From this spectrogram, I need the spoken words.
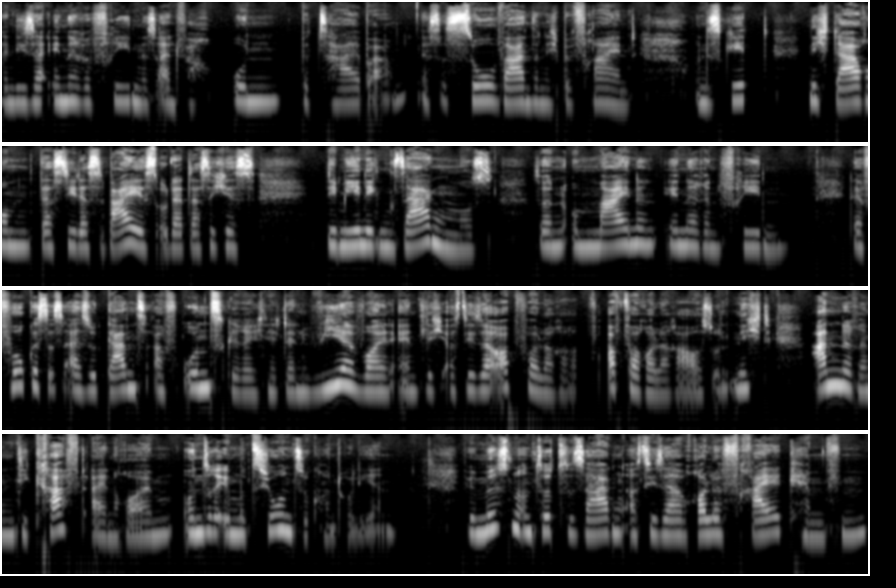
Denn dieser innere Frieden ist einfach unbezahlbar. Es ist so wahnsinnig befreiend. Und es geht nicht darum, dass sie das weiß oder dass ich es demjenigen sagen muss, sondern um meinen inneren Frieden. Der Fokus ist also ganz auf uns gerichtet, denn wir wollen endlich aus dieser Opferrolle raus und nicht anderen die Kraft einräumen, unsere Emotionen zu kontrollieren. Wir müssen uns sozusagen aus dieser Rolle freikämpfen,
